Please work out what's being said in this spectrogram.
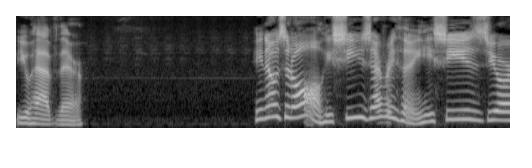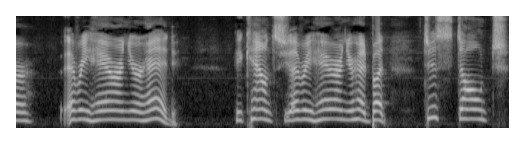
you have there. He knows it all. He sees everything. He sees your every hair on your head. He counts every hair on your head, but just don't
